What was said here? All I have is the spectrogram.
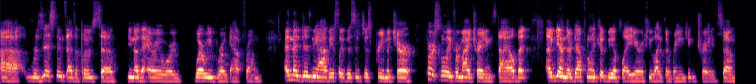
uh, resistance as opposed to, you know, the area where, where we broke out from. And then Disney, obviously, this is just premature personally for my trading style, but again, there definitely could be a play here if you like the ranging trade. So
